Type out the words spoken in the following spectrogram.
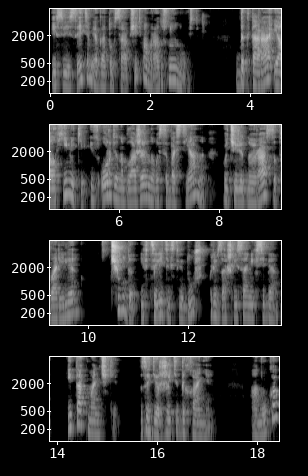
И в связи с этим я готов сообщить вам радостную новость. Доктора и алхимики из Ордена Блаженного Себастьяна в очередной раз сотворили чудо и в целительстве душ превзошли самих себя. Итак, мальчики, задержите дыхание. А ну-ка,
